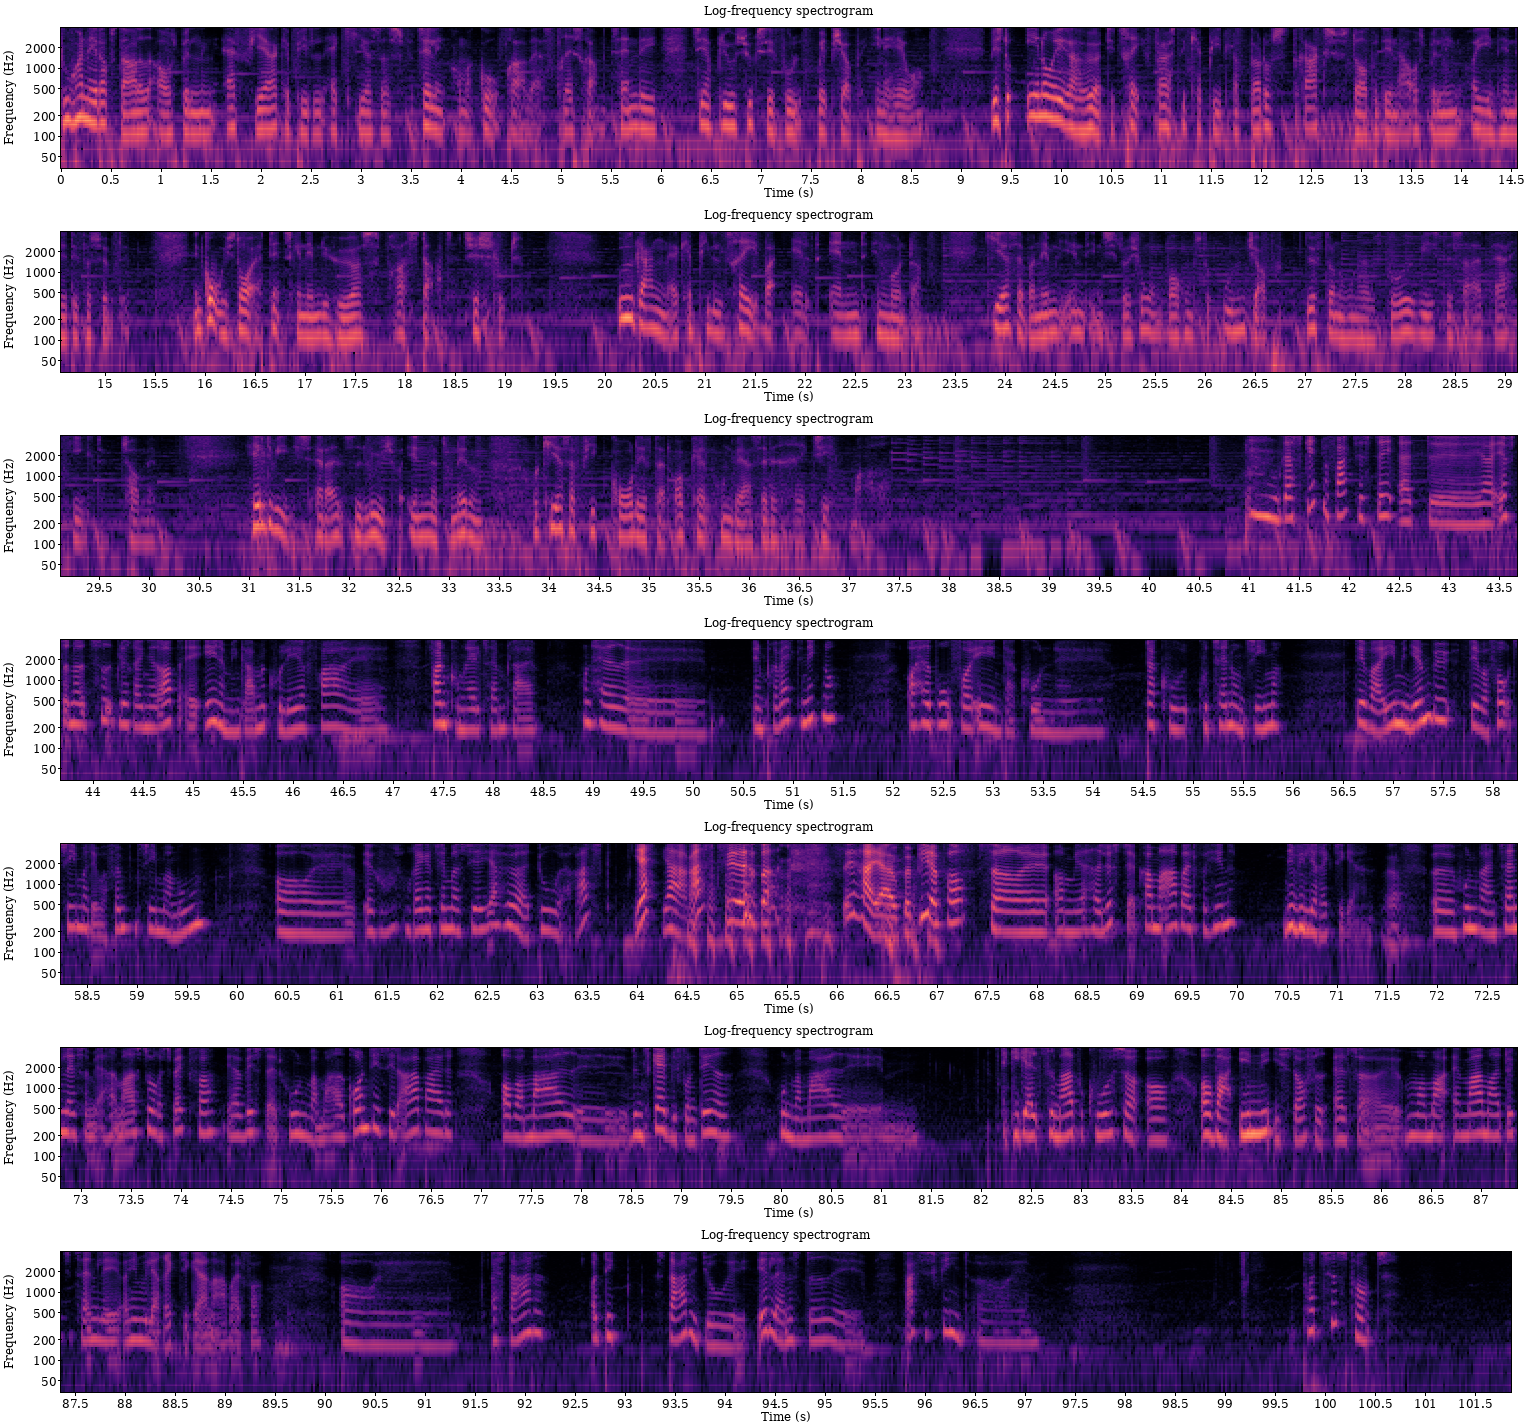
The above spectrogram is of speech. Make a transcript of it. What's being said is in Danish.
Du har netop startet afspilning af fjerde kapitel af Kirsas fortælling om at gå fra at være stressramt tandlæge til at blive succesfuld webshop-indehaver. Hvis du endnu ikke har hørt de tre første kapitler, bør du straks stoppe den afspilning og indhente det forsømte. En god historie, den skal nemlig høres fra start til slut. Udgangen af kapitel 3 var alt andet end munter. Kirsa var nemlig endt i en situation, hvor hun stod uden job. Døfterne, hun havde fået, viste sig at være helt tomme. Heldigvis er der altid lys for enden af tunnelen, og Kirsa fik kort efter et opkald, hun værdsatte rigtig meget. Der skete jo faktisk det, at øh, jeg efter noget tid blev ringet op af en af mine gamle kolleger fra, øh, fra en kommunal tandpleje. Hun havde øh, en privat klinik nu, og havde brug for en, der kunne, øh, der kunne, kunne tage nogle timer. Det var i min hjemby, det var få timer, det var 15 timer om ugen. Og øh, jeg kan huske, hun ringer til mig og siger, jeg hører, at du er rask. Ja, jeg er rask, siger jeg så. Det har jeg jo papir på, så øh, om jeg havde lyst til at komme og arbejde for hende, det ville jeg rigtig gerne. Ja. Øh, hun var en tandlæge, som jeg havde meget stor respekt for. Jeg vidste, at hun var meget grundig i sit arbejde, og var meget øh, videnskabeligt funderet. Hun var meget... Øh, jeg gik altid meget på kurser og, og var inde i stoffet. Altså, øh, hun var meget, meget, meget dygtig tandlæge, og hende ville jeg rigtig gerne arbejde for. Og øh, jeg startede, og det startede jo øh, et eller andet sted øh, faktisk fint. Og øh, på et tidspunkt,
